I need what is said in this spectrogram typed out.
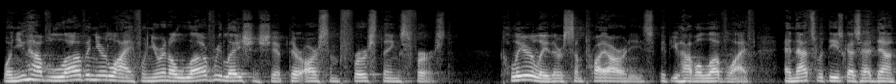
when you have love in your life, when you're in a love relationship, there are some first things first. Clearly, there's some priorities if you have a love life. And that's what these guys had down.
